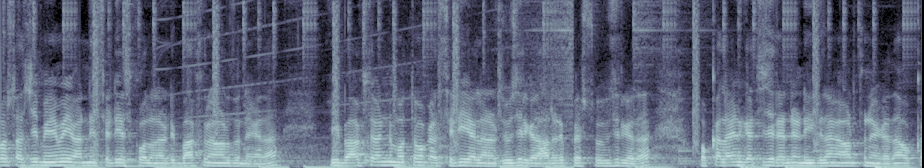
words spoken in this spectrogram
ఫస్ట్ వచ్చి మేమే ఇవన్నీ సెట్ చేసుకోవాలన్నట్టు బాక్స్లో ఆడుతున్నాయి కదా. ఈ బాక్స్ అన్ని మొత్తం ఒక సెట్ చేయాలన్నట్టు చూసిరు కదా ఆల్రెడీ ఫస్ట్ చూసిరు కదా. ఒక్క లైన్కి వచ్చేసి రెండు రెండు ఈ విధంగా ఆడుతున్నాయి కదా. ఒక్క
